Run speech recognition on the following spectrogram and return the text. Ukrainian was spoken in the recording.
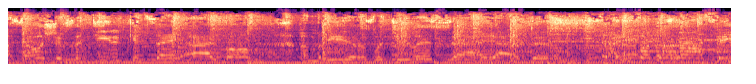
А залишився тільки цей альбом, а мрії розлетілися як дим. Старі фотографії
